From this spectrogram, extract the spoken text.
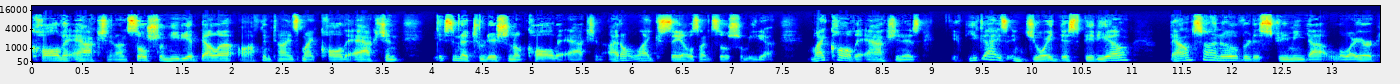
call to action. On social media, Bella, oftentimes my call to action isn't a traditional call to action. I don't like sales on social media. My call to action is if you guys enjoyed this video, bounce on over to streaming.lawyer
